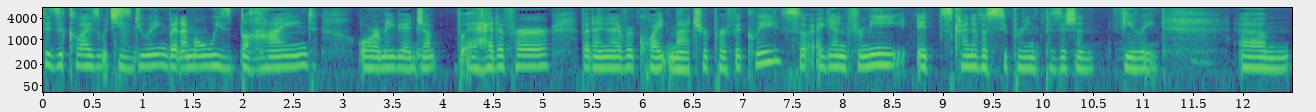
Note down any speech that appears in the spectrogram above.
physicalize what she's doing but i'm always behind or maybe i jump ahead of her but i never quite match her perfectly. So again for me it's kind of a superimposition feeling. Um,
